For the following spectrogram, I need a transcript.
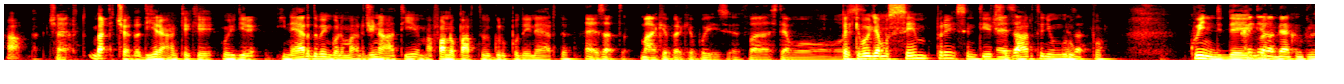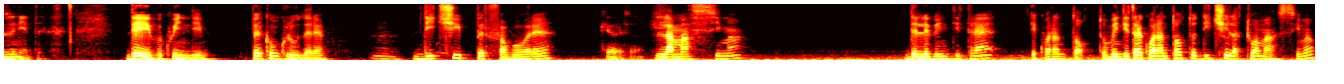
Ah, beh, certo. Beh, c'è da dire anche che, voglio dire, i nerd vengono emarginati, ma fanno parte del gruppo dei nerd. Eh, esatto, ma anche perché poi stiamo... Perché vogliamo sempre sentirci Esatto, parte di un gruppo. Quindi Dave, Quindi non abbiamo concluso niente. Dave, quindi, per concludere, Mm. dici per favore Che ore sono? la massima delle 23 e 48. 23 e 48, dici la tua massima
